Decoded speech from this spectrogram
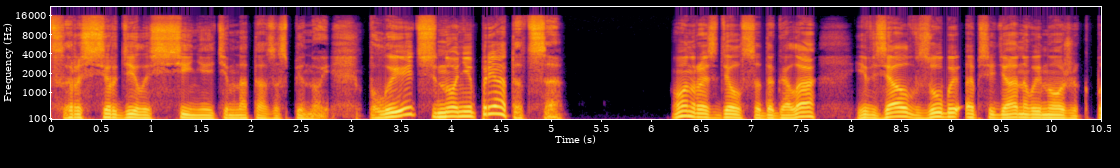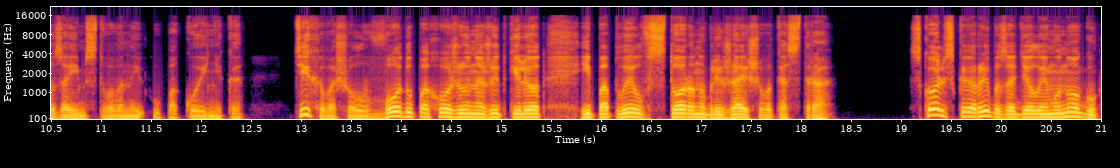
— рассердилась синяя темнота за спиной. «Плыть, но не прятаться!» Он разделся догола и взял в зубы обсидиановый ножик, позаимствованный у покойника. Тихо вошел в воду, похожую на жидкий лед, и поплыл в сторону ближайшего костра. Скользкая рыба задела ему ногу,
